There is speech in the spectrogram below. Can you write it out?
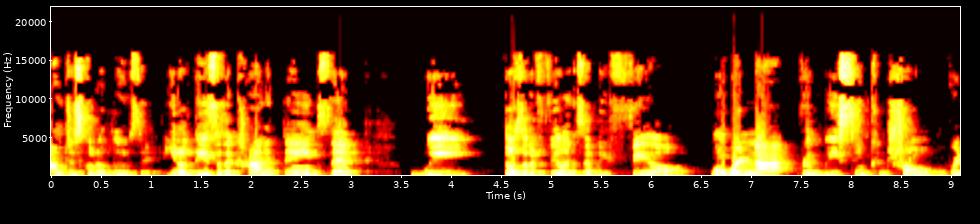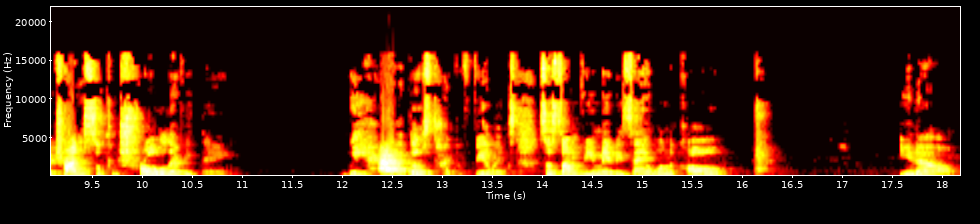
I'm just going to lose it. You know, these are the kind of things that we, those are the feelings that we feel when we're not releasing control. When we're trying to still control everything, we have those type of feelings. So some of you may be saying, well, Nicole, you know,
